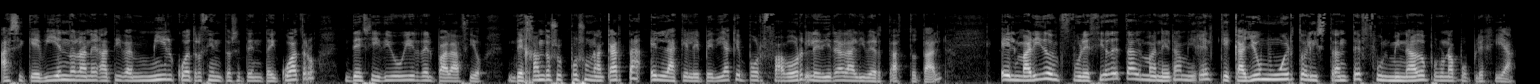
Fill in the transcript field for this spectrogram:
Así que viendo la negativa en 1474 decidió huir del palacio, dejando a su esposo una carta en la que le pedía que por favor le diera la libertad total. El marido enfureció de tal manera, Miguel, que cayó muerto al instante fulminado por una apoplejía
